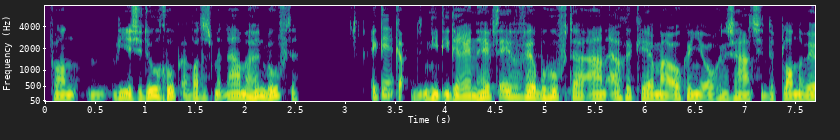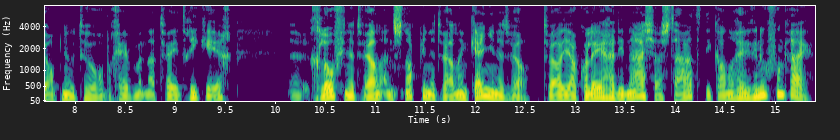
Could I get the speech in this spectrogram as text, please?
van wie is je doelgroep en wat is met name hun behoefte. Ik, ja. niet iedereen heeft evenveel behoefte aan elke keer, maar ook in je organisatie de plannen weer opnieuw te horen. Op een gegeven moment na twee, drie keer. Uh, geloof je het wel en snap je het wel en ken je het wel. Terwijl jouw collega die naast jou staat, die kan er geen genoeg van krijgen.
